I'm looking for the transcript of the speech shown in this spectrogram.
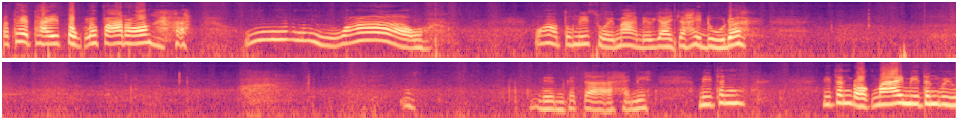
ประเทศไทยตกแล้วฟ้าร้องอู้ว้าว ว้าว ตรงนี้สวยมาก เดี๋ยวยายจะให้ดูเด้อ เดินก็จะอันนี้ มีทั้งมีทั้งดอกไม้มีทั้งวิว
